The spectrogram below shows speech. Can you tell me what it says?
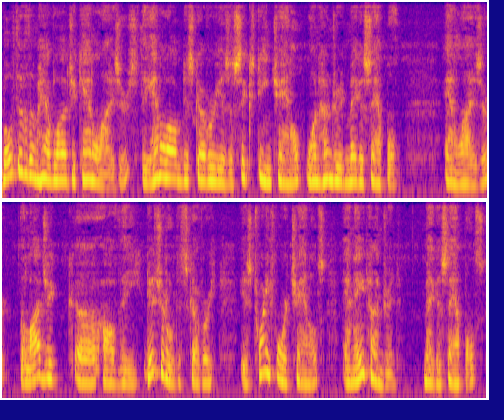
Both of them have logic analyzers. The analog discovery is a 16 channel 100 megasample analyzer. The logic uh, of the digital discovery is 24 channels and 800 megasamples.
